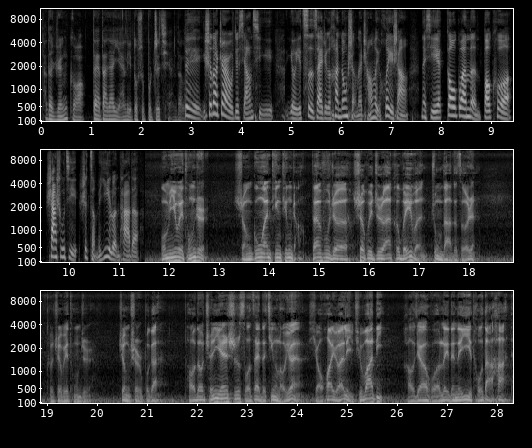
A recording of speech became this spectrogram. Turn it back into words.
他的人格在大家眼里都是不值钱的了。对你说到这儿，我就想起有一次在这个汉东省的常委会上，那些高官们，包括沙书记是怎么议论他的。我们一位同志，省公安厅厅长，担负着社会治安和维稳重大的责任，可这位同志正事儿不干。跑到陈岩石所在的敬老院小花园里去挖地，好家伙，累得那一头大汗的。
